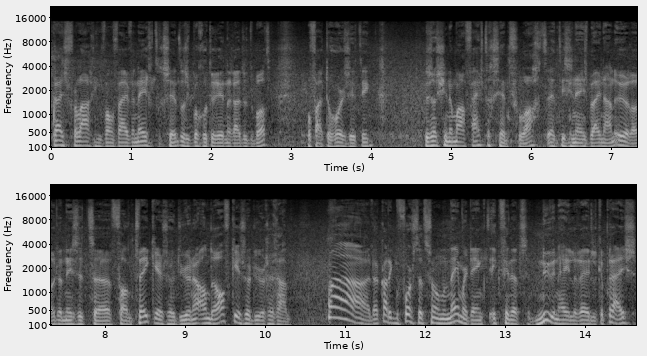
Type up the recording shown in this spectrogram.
prijsverlaging van 95 cent, als ik me goed herinner uit het debat, of uit de hoorzitting. Dus als je normaal 50 cent verwacht en het is ineens bijna een euro... dan is het uh, van twee keer zo duur naar anderhalf keer zo duur gegaan. Ah, dan kan ik me voorstellen dat zo'n ondernemer denkt... ik vind dat nu een hele redelijke prijs.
